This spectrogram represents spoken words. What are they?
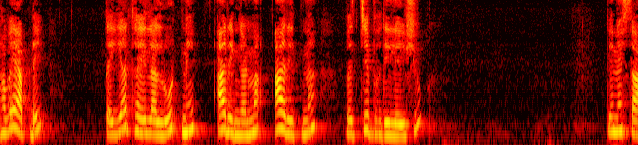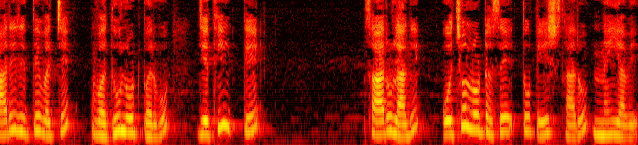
હવે આપણે તૈયાર થયેલા લોટને આ રીંગણમાં આ રીતના વચ્ચે ભરી લઈશું. તેને સારી રીતે વચ્ચે વધુ લોટ ભરવો, જેથી તે સારું લાગે. ઓછો લોટ હશે તો ટેસ્ટ સારો નહીં આવે.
